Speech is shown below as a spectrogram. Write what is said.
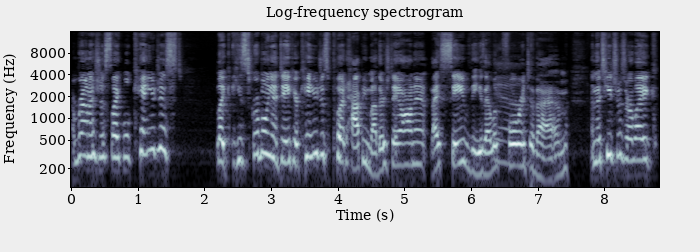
And Brianna's just like, well, can't you just like he's scribbling at daycare? Can't you just put Happy Mother's Day on it? I save these. I look yeah. forward to them. And the teachers are like,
